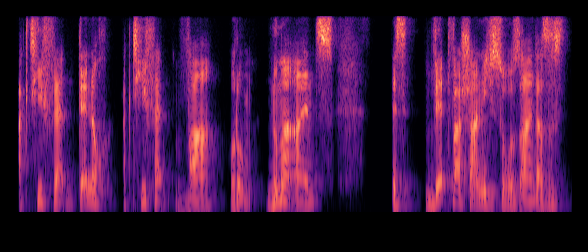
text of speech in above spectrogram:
aktiv werden. Dennoch aktiv werden. Warum? Nummer eins. Es wird wahrscheinlich so sein, dass es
